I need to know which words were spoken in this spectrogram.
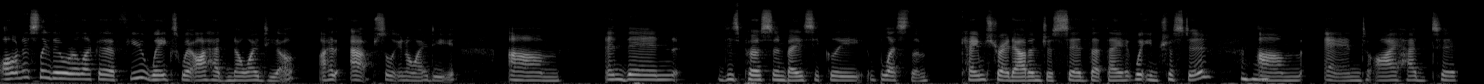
honestly there were like a few weeks where I had no idea. I had absolutely no idea. Um, and then this person basically, bless them, came straight out and just said that they were interested. Um, and I had to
